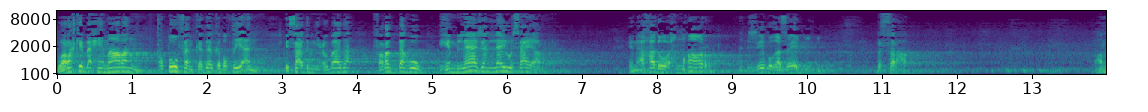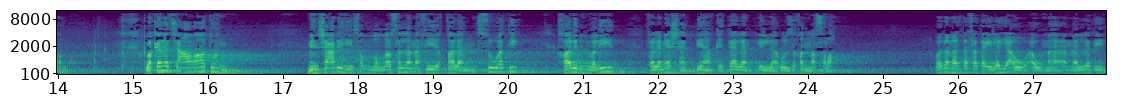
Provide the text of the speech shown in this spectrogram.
وركب حمارا قطوفا كذلك بطيئا لسعد بن عبادة فرده هملاجا لا يساير. يعني أخذوا حمار جيبوا غزال بالسرعة. سبحان الله. وكانت شعارات من شعره صلى الله عليه وسلم في قلنسوة خالد بن الوليد فلم يشهد بها قتالا إلا رزق النصر. وهذا ما التفت إليه أو, أو ما, ما الذي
